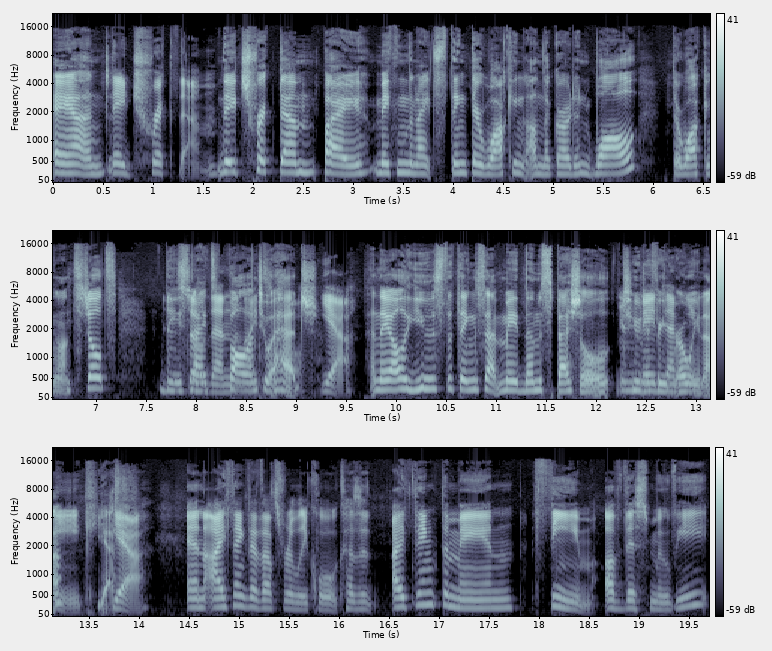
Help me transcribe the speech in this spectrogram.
And They trick them. they trick them by making the knights think they're walking on the garden wall. They're walking on stilts. These so knights then the fall knights into a fall. hedge. Yeah. And they all use the things that made them special And to defeat them Rowena. unique. Yes. Yeah. And I think that that's really cool because I think the main theme of this movie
